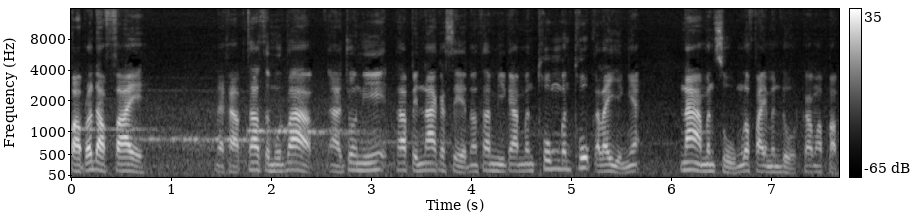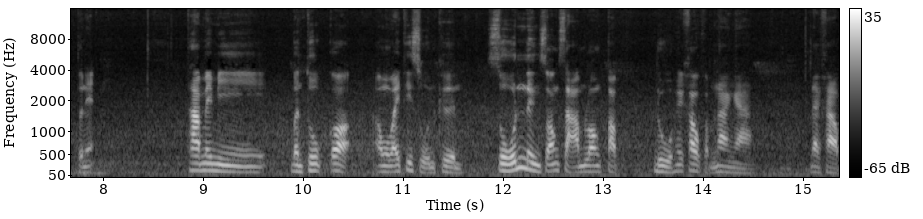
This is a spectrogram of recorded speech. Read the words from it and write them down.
ปรับระดับไฟนะครับ ถ้าสมมุติว่าช่วงนี้ถ้าเป็นหน้าเกษตรเนะถ้ามีการบรรทุกบรรทุกอะไรอย่างเงี้ย หน้ามันสูงแล้วไฟมันโดดก็มาปรับตัวเนี้ยถ้าไม่มีบรรทุกก็เอามาไว้ที่ศูนย์คืนศูนย์หนึ่งสองสามลองปรับดูให้เข้ากับหน้างานนะครับ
